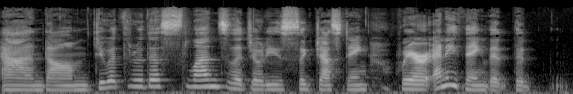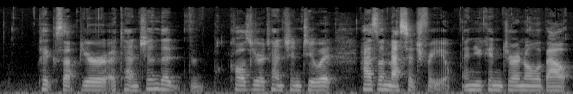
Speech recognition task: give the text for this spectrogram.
and um, do it through this lens that Jodee's suggesting, where anything that that picks up your attention, that calls your attention to it, has a message for you, and you can journal about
